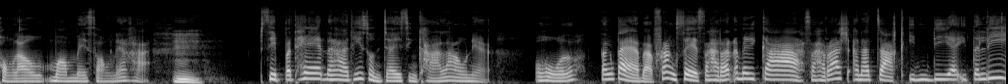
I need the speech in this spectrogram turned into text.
ของเรามอมเมซองเนี่ยค่ะอืมสิบประเทศนะคะ ที่สนใจสินค้าเราเนี่ย โอ้โห ตั้งแต่แบบฝรั่งเศส สหรัฐอเมริกา สหราชอาณาจักร อินเดีย อิตาลี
